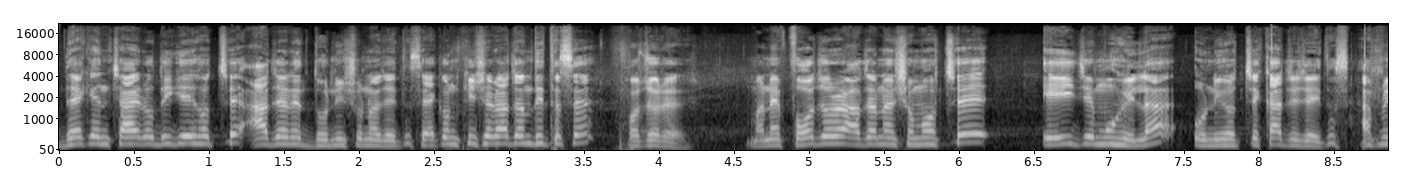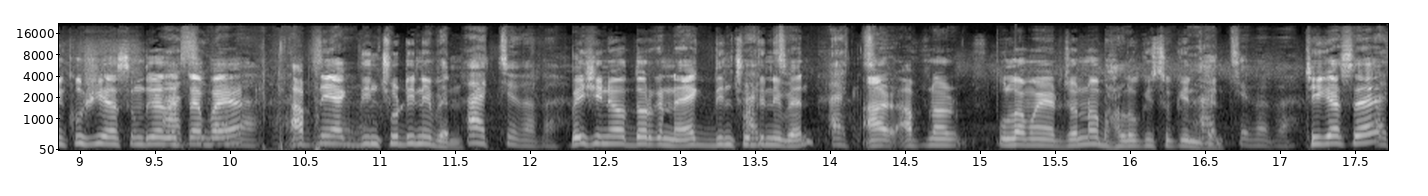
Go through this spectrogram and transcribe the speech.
দেখেন চারিদিকেই হচ্ছে আজানের ধ্বনি শোনা যাইতেছে। এখন কিসের আজান দিতেছে? ফজরের। মানে ফজরের আজানের সময় হচ্ছে এই যে মহিলা উনি হচ্ছে কাজে যাইতেছে। আপনি খুশি আছেন দুই হাজার টাকা পাইয়া? আপনি একদিন ছুটি নেবেন? আচ্ছা বাবা। বেশি নেওয়ার দরকার না একদিন ছুটি আচ্ছা, নেবেন। আচ্ছা। আর আপনার পোলামায়ের জন্য ভালো কিছু কিনবেন। আচ্ছা ঠিক আছে।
